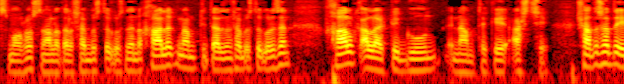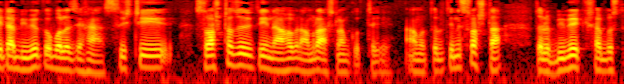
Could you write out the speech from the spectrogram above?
আসমাউল হোসেন, আল্লাহ তালা সাব্যস্ত করেছেন। খালক নামটি তার জন্য সাব্যস্ত করেছেন। খালক আল্লাহ একটি গুণ নাম থেকে আসছে। সাথে সাথে এটা বিবেকও বলে যে হ্যাঁ সৃষ্টি স্রষ্টা যদি তিনি না হবেন, আমরা আসলাম থেকে আমার তাহলে তিনি স্রষ্টা। তাহলে বিবেক সাব্যস্ত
